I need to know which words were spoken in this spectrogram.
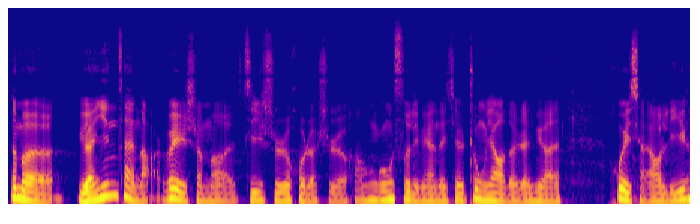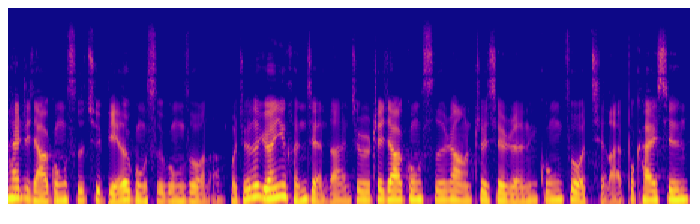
那么原因在哪儿？为什么机师或者是航空公司里面的一些重要的人员会想要离开这家公司去别的公司工作呢？我觉得原因很简单，就是这家公司让这些人工作起来不开心，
